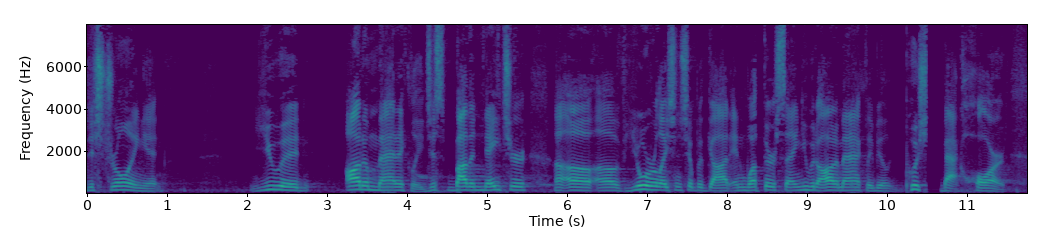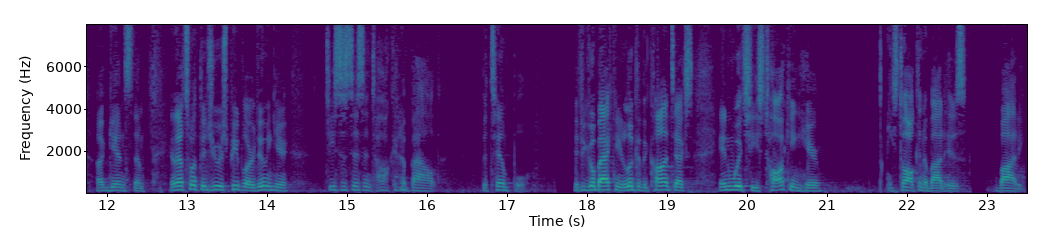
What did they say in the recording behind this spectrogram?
destroying it, you would automatically, just by the nature uh, of your relationship with God and what they're saying, you would automatically be pushed back hard against them. And that's what the Jewish people are doing here. Jesus isn't talking about the temple. If you go back and you look at the context in which he's talking here, he's talking about his body.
